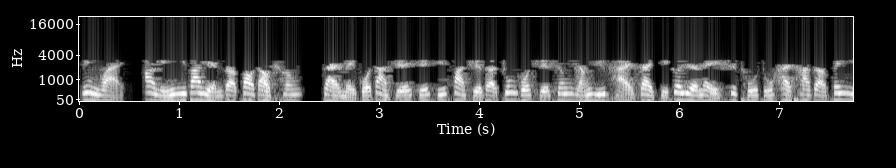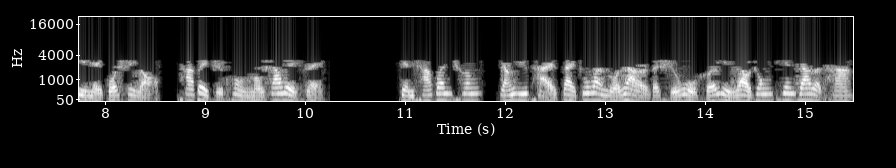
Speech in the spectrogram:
另外，二零一八年的报道称，在美国大学学习化学的中国学生杨宇凯在几个月内试图毒害他的非裔美国室友，他被指控谋杀未遂。检察官称，杨宇凯在朱万罗亚尔的食物和饮料中添加了他。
